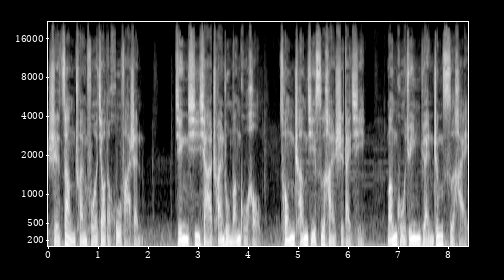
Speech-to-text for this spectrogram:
是藏传佛教的护法神。经西夏传入蒙古后，从成吉思汗时代起，蒙古军远征四海，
